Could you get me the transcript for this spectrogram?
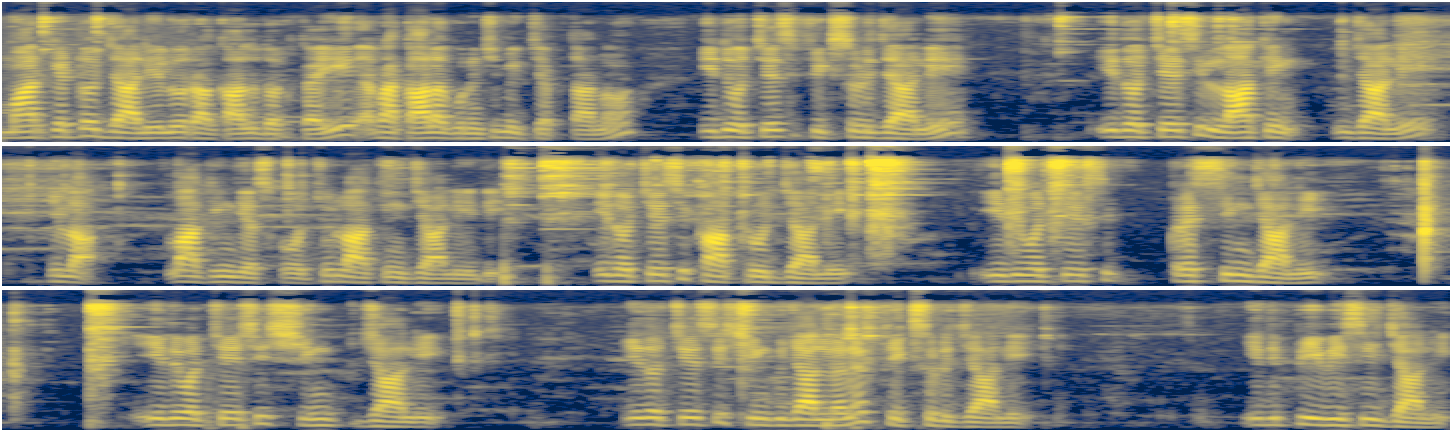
మార్కెట్లో జాలీలు రకాలు దొరుకుతాయి. రకాల గురించి మీకు చెప్తాను. ఇది వచ్చేసి ఫిక్స్డ్ జాలీ. ఇది వచ్చేసి లాకింగ్ జాలీ. ఇలా లాకింగ్ చేసుకోవచ్చు. లాకింగ్ జాలీ ఇది. ఇది వచ్చేసి కాక్రూజ్ జాలీ. ఇది వచ్చేసి ప్రెస్సింగ్ జాలీ. ఇది వచ్చేసి షింక్ జాలీ. ఇది వచ్చేసి షింక్ జాలీలోనే ఫిక్స్డ్ జాలీ. ఇది పీవీసీ జాలీ.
